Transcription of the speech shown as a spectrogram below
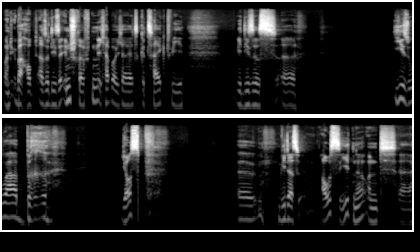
und überhaupt, also diese Inschriften, ich habe euch ja jetzt gezeigt, wie, wie dieses äh, Isua Br Josp, äh, wie das aussieht. Ne? Und äh,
